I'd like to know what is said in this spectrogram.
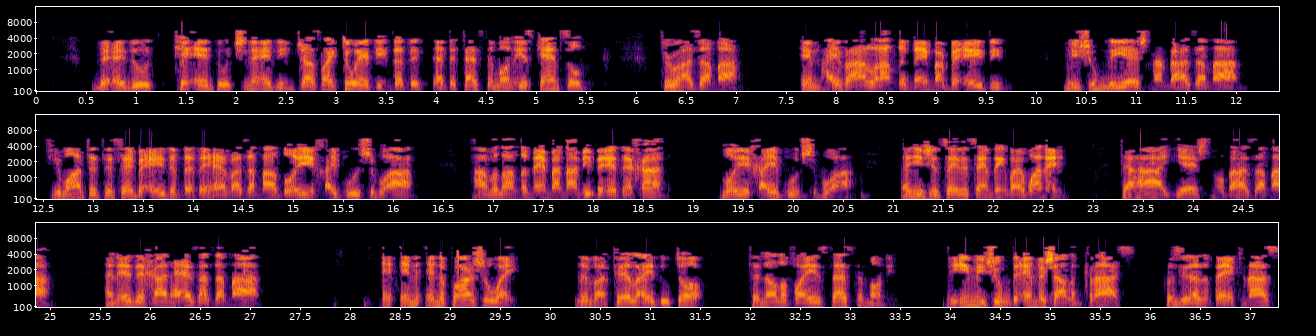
Be'edut ke'edut shne edim. Just like two edim that the, that the testimony is cancelled through hazama. Im hayva lan lemeimar be'edim Mishum diyeshnam behazama. If you wanted to say be'edim that they have hazama lo yichayvu shvuah, Havalan lemei manami be'ed echad. Lo yichayevu shvuah. Then you should say the same thing by one ed. Taha yeshno bahazama. An ed echad has hazama in, in a partial way. Levatel eduto. To nullify his testimony. V'im mishum de'em meshalim knas. Because he doesn't pay a knas.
